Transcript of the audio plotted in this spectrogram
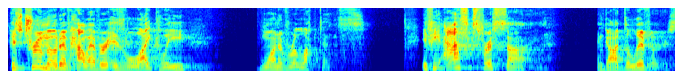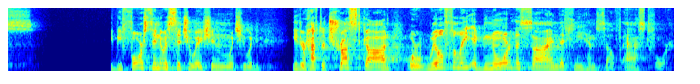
His true motive, however, is likely one of reluctance. If he asks for a sign and God delivers, he'd be forced into a situation in which he would either have to trust God or willfully ignore the sign that he himself asked for.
